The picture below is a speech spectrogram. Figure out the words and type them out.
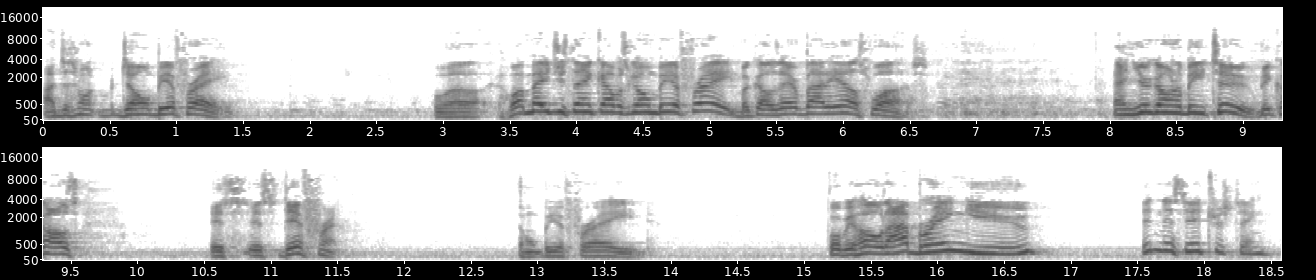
I just want, don't be afraid. Well, what made you think I was going to be afraid? Because everybody else was. And you're going to be too because it's, it's different. Don't be afraid. For behold, I bring you, isn't this interesting?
